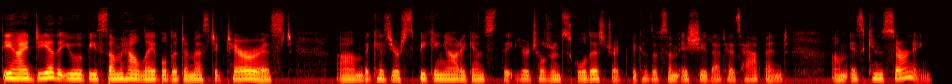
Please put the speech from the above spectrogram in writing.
the idea that you would be somehow labeled a domestic terrorist um, because you're speaking out against the, your children's school district because of some issue that has happened um, is concerning.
